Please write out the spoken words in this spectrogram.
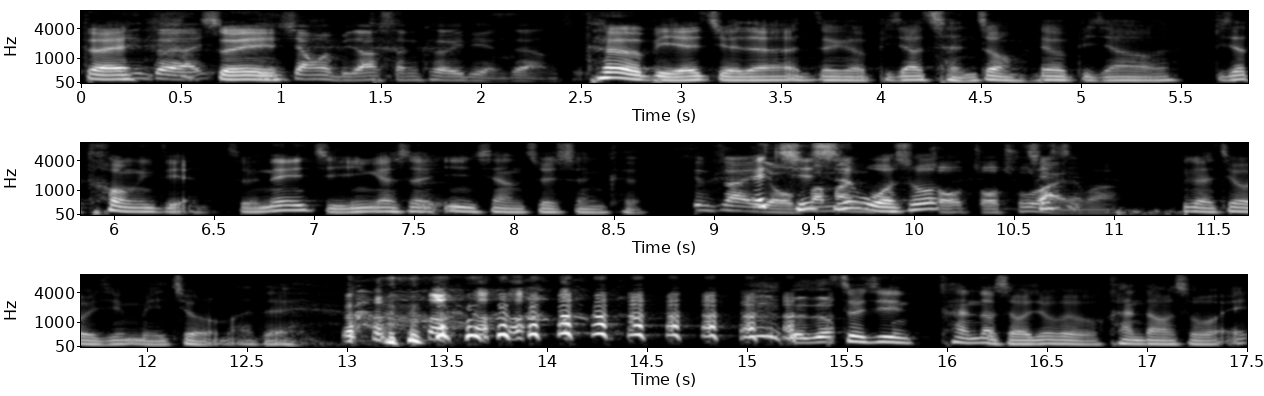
对对，所以印象会比较深刻一点，这样子。特别觉得这个比较沉重，又比较比较痛一点，所以那一集应该是印象最深刻。现在有慢慢其实我说走走出来了吗？这个就已经没救了嘛？对。最近看到的时候就会有看到说，哎，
